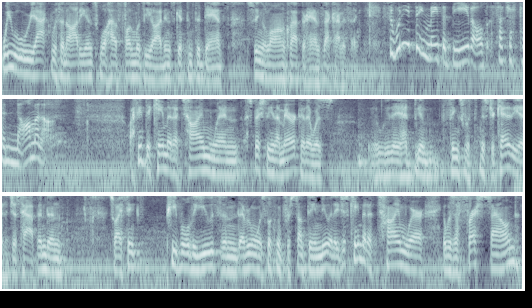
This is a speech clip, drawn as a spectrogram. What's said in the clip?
We will react with an audience. We'll have fun with the audience, get them to dance, sing along, clap their hands, that kind of thing. So, what do you think made the Beatles such a phenomenon? I think they came at a time when, especially in America, there was they had you know, things with Mr. Kennedy that had just happened, and so I think people, the youth, and everyone was looking for something new, and they just came at a time where it was a fresh sound,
